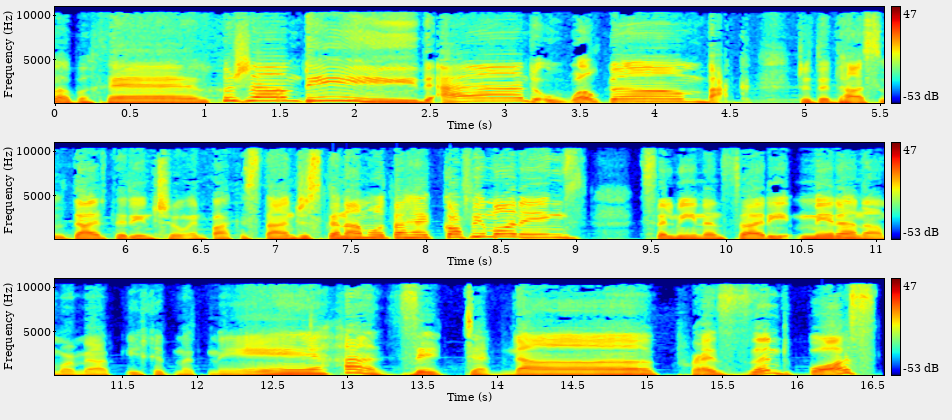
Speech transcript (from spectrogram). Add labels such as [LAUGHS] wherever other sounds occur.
सुबह बखैर खुश आमदीद and welcome back to the धांसूदार तरीन शो इन पाकिस्तान जिसका नाम होता है कॉफ़ी मॉर्निंग्स सलमीन अंसारी, मेरा नाम और मैं आपकी खिदमत में हाजिर जना प्रेजेंट बॉस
